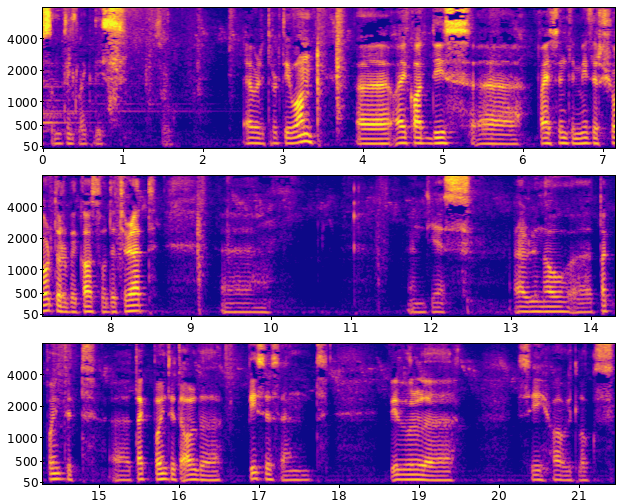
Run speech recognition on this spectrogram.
something like this. So every 31 uh, I cut this uh, 5 centimeters shorter because of the tread. Uh, and yes I will now uh, tack pointed uh, tack pointed all the pieces and we will see how it looks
